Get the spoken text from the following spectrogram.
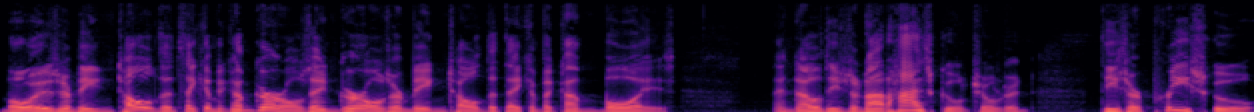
Boys are being told that they can become girls, and girls are being told that they can become boys. And no, these are not high school children, these are preschool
